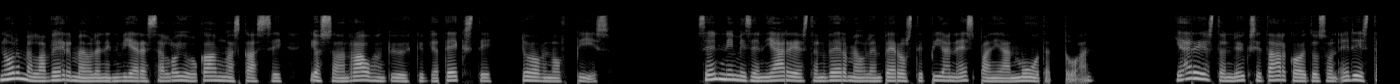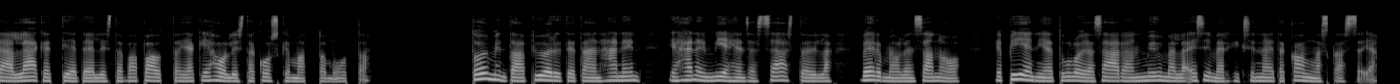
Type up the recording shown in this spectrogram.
Nurmella Vermeulenin vieressä lojuu kangaskassi, jossa on rauhankyyhky ja teksti Dawn of Peace. Sen nimisen järjestön Vermeulen perusti pian Espanjaan muutettuaan. Järjestön yksi tarkoitus on edistää lääketieteellistä vapautta ja kehollista koskemattomuutta. Toimintaa pyöritetään hänen ja hänen miehensä säästöillä, Vermeulen sanoo, ja pieniä tuloja saadaan myymällä esimerkiksi näitä kangaskasseja.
